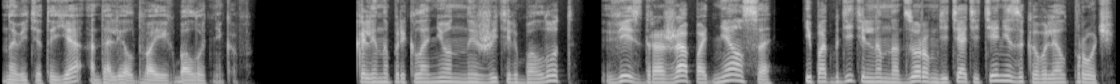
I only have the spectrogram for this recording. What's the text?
но ведь это я одолел двоих болотников». Коленопреклоненный житель болот весь дрожа поднялся и под бдительным надзором дитяти тени заковылял прочь.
